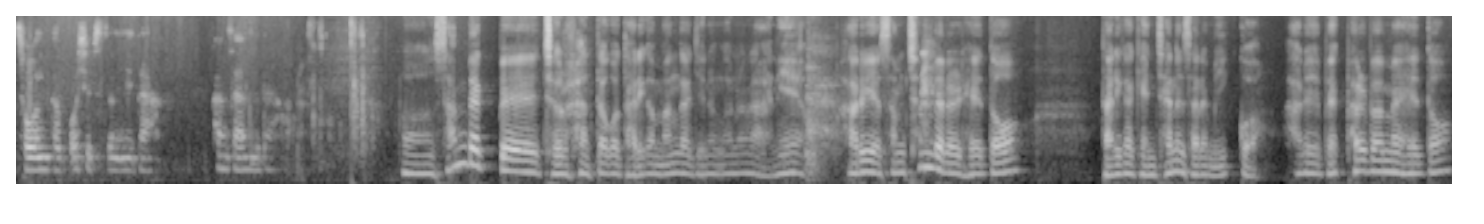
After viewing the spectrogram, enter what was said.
조언 듣고 싶습니다. 감사합니다. 어, 300배 절을 한다고 다리가 망가지는 것은 아니에요. 하루에 3,000배를 해도 다리가 괜찮은 사람이 있고, 하루에 108배만 해도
